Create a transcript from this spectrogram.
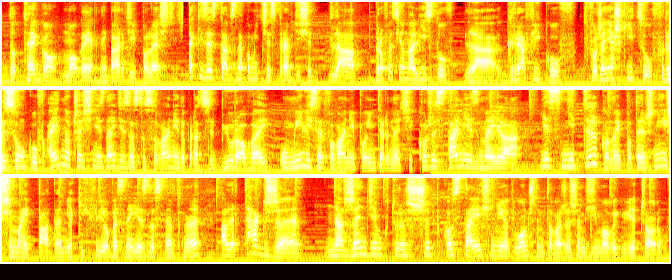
do tego mogę jak najbardziej poleścić. Taki zestaw znakomicie sprawdzi się dla profesjonalistów, dla grafików, tworzenia szkiców, rysunków, a jednocześnie znajdzie zastosowanie do pracy biurowej, umili surfowanie po internecie, korzystanie z maila. Jest nie tylko najpotężniejszym iPadem, jaki w chwili obecnej jest dostępny, ale także narzędziem, które szybko staje się nieodłącznym towarzyszem zimowych wieczorów,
